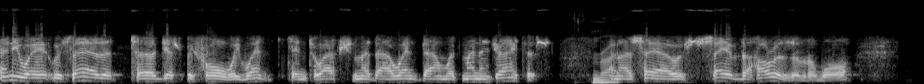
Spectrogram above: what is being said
Anyway, it was there that uh, just before we went into action that I went down with meningitis. Right. And I say I was saved the horrors of the war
